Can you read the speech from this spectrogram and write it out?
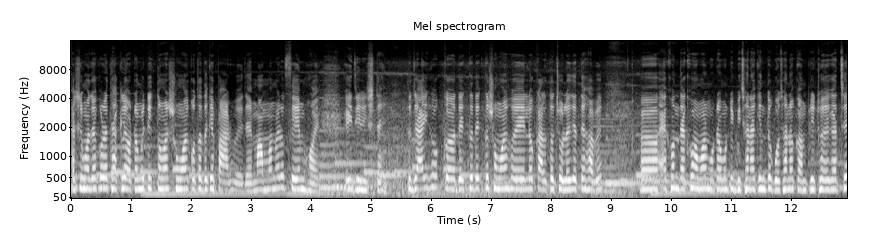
হাসি মজা করে থাকলে অটোমেটিক তোমার সময় কোথা থেকে পার হয়ে যায়। মাম্মামেরও সেম হয়। এই জিনিসটাই। তো যাই হোক দেখতে দেখতে সময় হয়ে এলো, কাল তো চলে যেতে হবে। এখন দেখো আমার মোটামুটি বিছানা কিন্তু গোছানো কমপ্লিট হয়ে গেছে।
